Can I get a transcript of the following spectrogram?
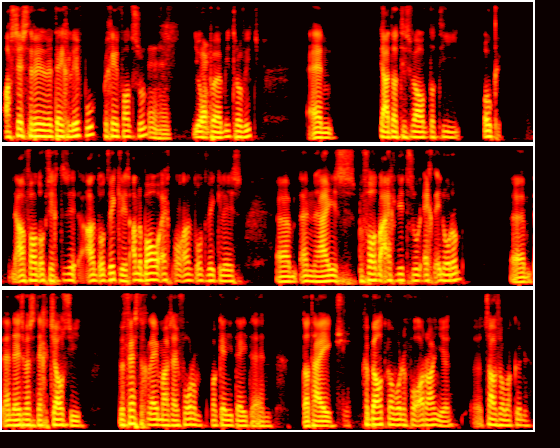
assist herinneren tegen Liverpool. Begin van het seizoen. Mhm. Die op uh, Mitrovic. En ja, dat is wel dat hij ook in aanvallend opzicht aan het ontwikkelen is. Aan de bal echt aan het ontwikkelen is. Um, en hij is, bevalt me eigenlijk dit seizoen echt enorm. Um, en deze wedstrijd tegen Chelsea bevestigt alleen maar zijn vorm van Kenny Teten. En dat hij gebeld kan worden voor Oranje. Het zou zomaar kunnen.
